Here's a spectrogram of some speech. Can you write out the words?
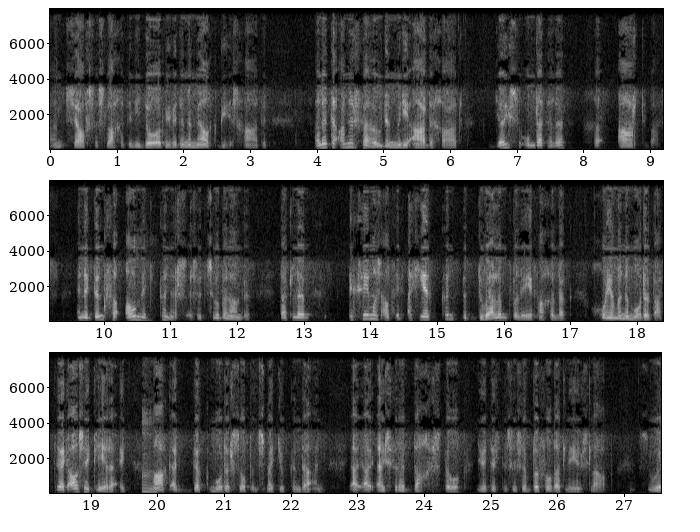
um, selfs geslag het in die dorp, jy weet in 'n melkbees gehad het. Hulle het 'n ander verhouding met die aarde gehad, juis omdat hulle was. En ek dink veral met kinders is dit so belangrik dat hulle ek sê mos altyd as jy 'n kind bedwelm wil hê van geluk, gooi hom in 'n modderbad. Trek al sy klere uit, mm. maak 'n dik moddersop en smyt jou kind daarin. Ja, hy, hy's vir 'n dag stil. Jy weet dis dis is 'n buffel wat lê en slaap. So,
